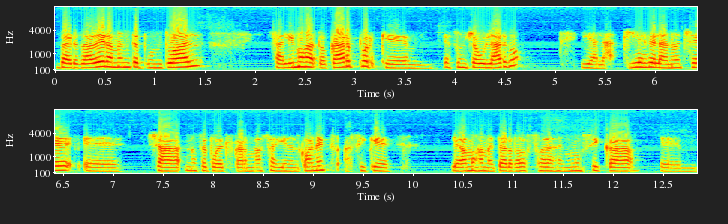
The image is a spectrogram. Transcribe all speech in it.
verdaderamente puntual, salimos a tocar porque es un show largo y a las 10 de la noche eh, ya no se puede tocar más ahí en el Conex, así que le vamos a meter dos horas de música em,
